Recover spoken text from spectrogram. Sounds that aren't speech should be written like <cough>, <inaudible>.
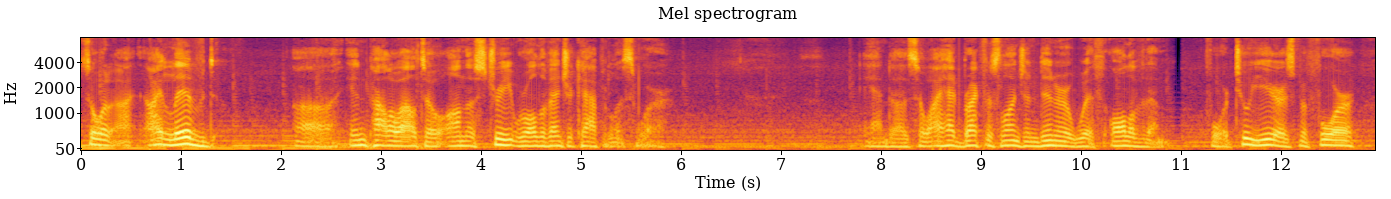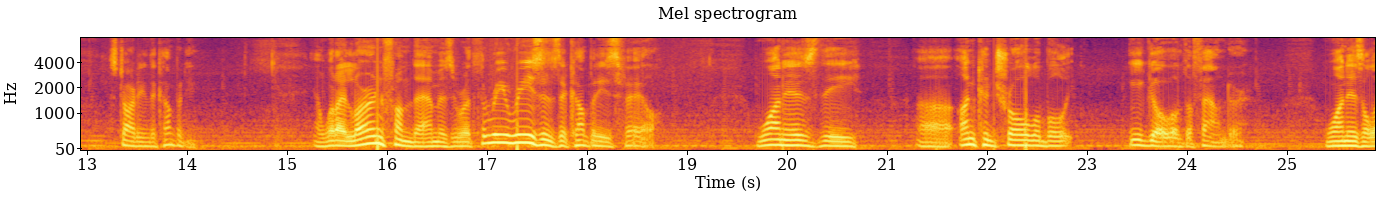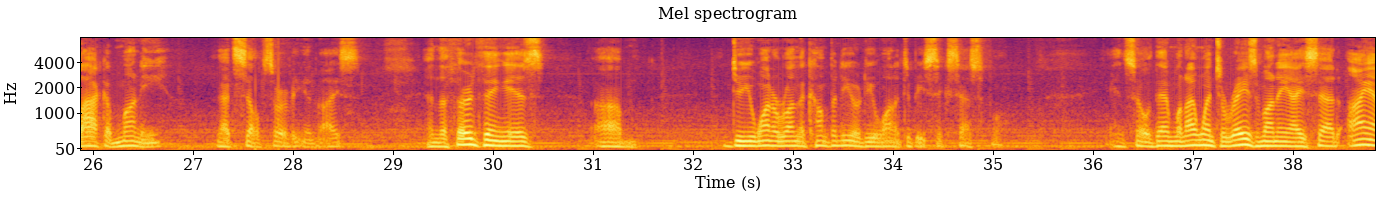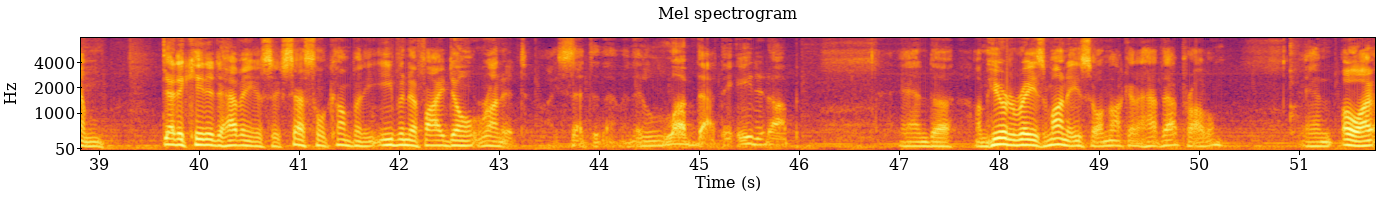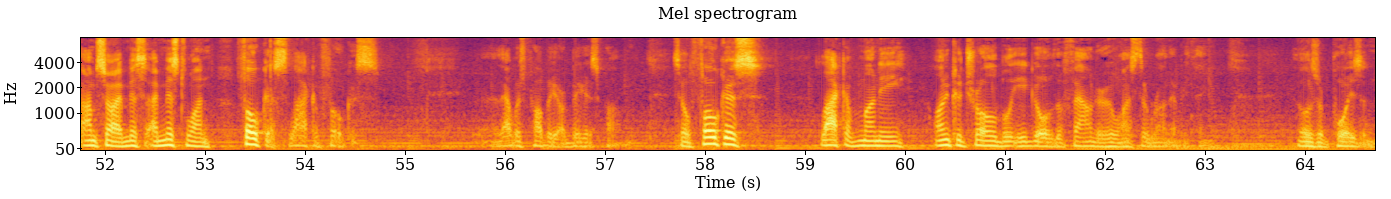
So I, I lived uh, in Palo Alto on the street where all the venture capitalists were. And uh, so I had breakfast, lunch, and dinner with all of them for two years before starting the company. And what I learned from them is there are three reasons that companies fail. One is the uh, uncontrollable ego of the founder. One is a lack of money. That's self serving advice. And the third thing is um, do you want to run the company or do you want it to be successful? And so then when I went to raise money, I said, I am dedicated to having a successful company, even if I don't run it. I said to them, and they loved that. They ate it up. And uh, I'm here to raise money, so I'm not going to have that problem. And oh, I, am sorry, I, miss, I missed one focus, lack of focus. Uh, that was probably our biggest problem. So, focus, lack of money, uncontrollable ego of the founder who wants to run everything. Those are poison.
